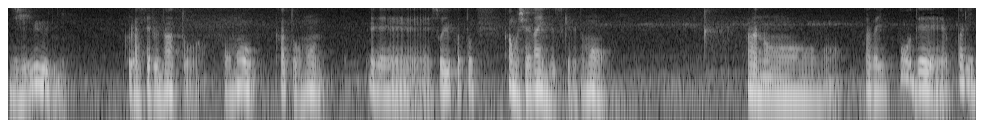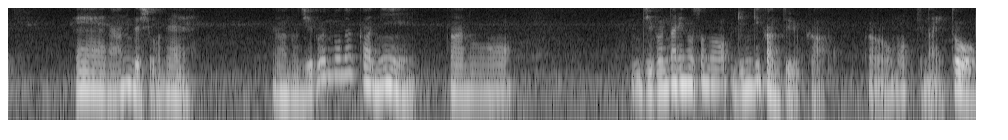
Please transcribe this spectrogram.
自由に暮らせるなとは思うかと思う、えー、そういうことかもしれないんですけれどもあのただ一方でやっぱりえー、何でしょうねあの自分の中にあの自分なりのその倫理観というか思ってないと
